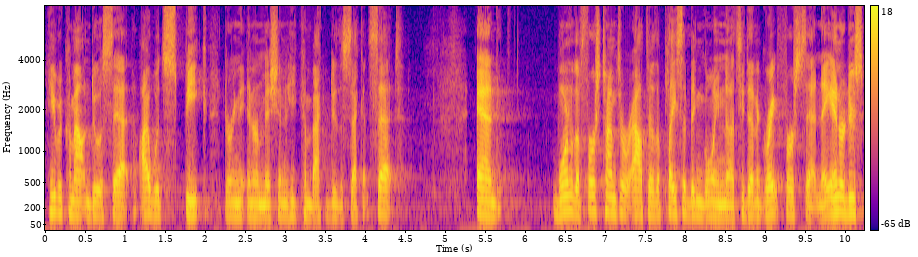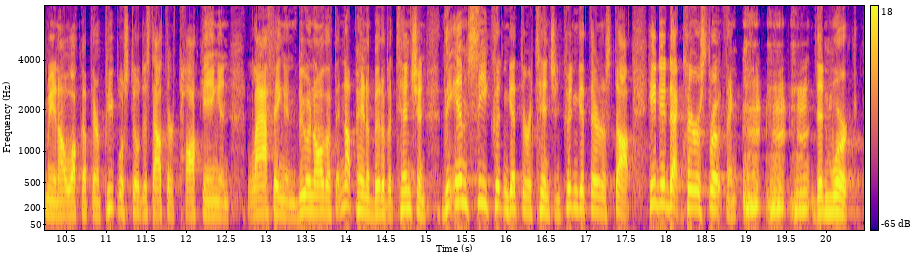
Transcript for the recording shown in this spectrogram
He would come out and do a set. I would speak during the intermission, and he'd come back and do the second set. And one of the first times we were out there, the place had been going nuts. He did a great first set, and they introduced me, and I walk up there, and people are still just out there talking and laughing and doing all the things, not paying a bit of attention. The MC couldn't get their attention, couldn't get there to stop. He did that clear his throat thing, didn't work.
